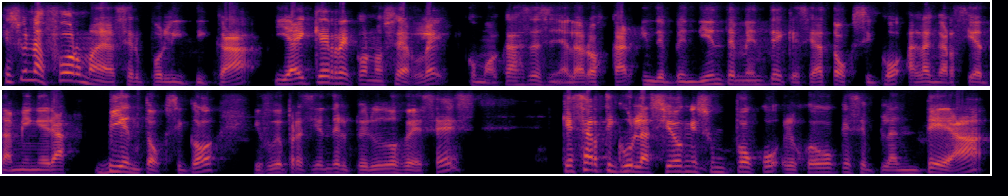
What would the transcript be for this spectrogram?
que es una forma de hacer política y hay que reconocerle, como acabas de señalar Oscar, independientemente de que sea tóxico, Alan García también era bien tóxico y fue presidente del Perú dos veces, que esa articulación es un poco el juego que se plantea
